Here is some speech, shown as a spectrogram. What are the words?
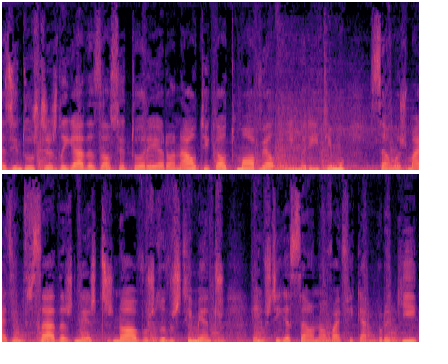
As indústrias ligadas ao setor aeronáutico, automóvel e marítimo são as mais interessadas nestes novos revestimentos. A investigação não vai ficar por aqui.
